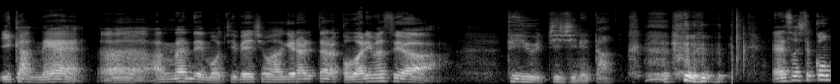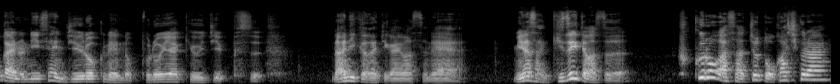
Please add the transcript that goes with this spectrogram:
いかんね。うん。あんなんでモチベーション上げられたら困りますよ。っていう時事ネタ。えー、そして今回の2016年のプロ野球チップス。何かが違いますね。皆さん気づいてます？袋がさ、ちょっとおかしくない？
